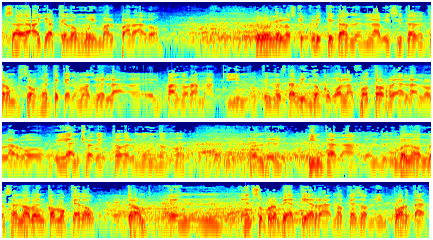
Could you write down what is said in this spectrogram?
O sea, allá quedó muy mal parado. Yo creo que los que critican la visita de Trump son gente que nomás ve la, el panorama aquí, ¿no? Que no está viendo como la foto real a lo largo y ancho de todo el mundo, ¿no? Donde pintan a... Donde, bueno, o sea, no ven cómo quedó Trump en, en su propia tierra, ¿no? Que es donde importa.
